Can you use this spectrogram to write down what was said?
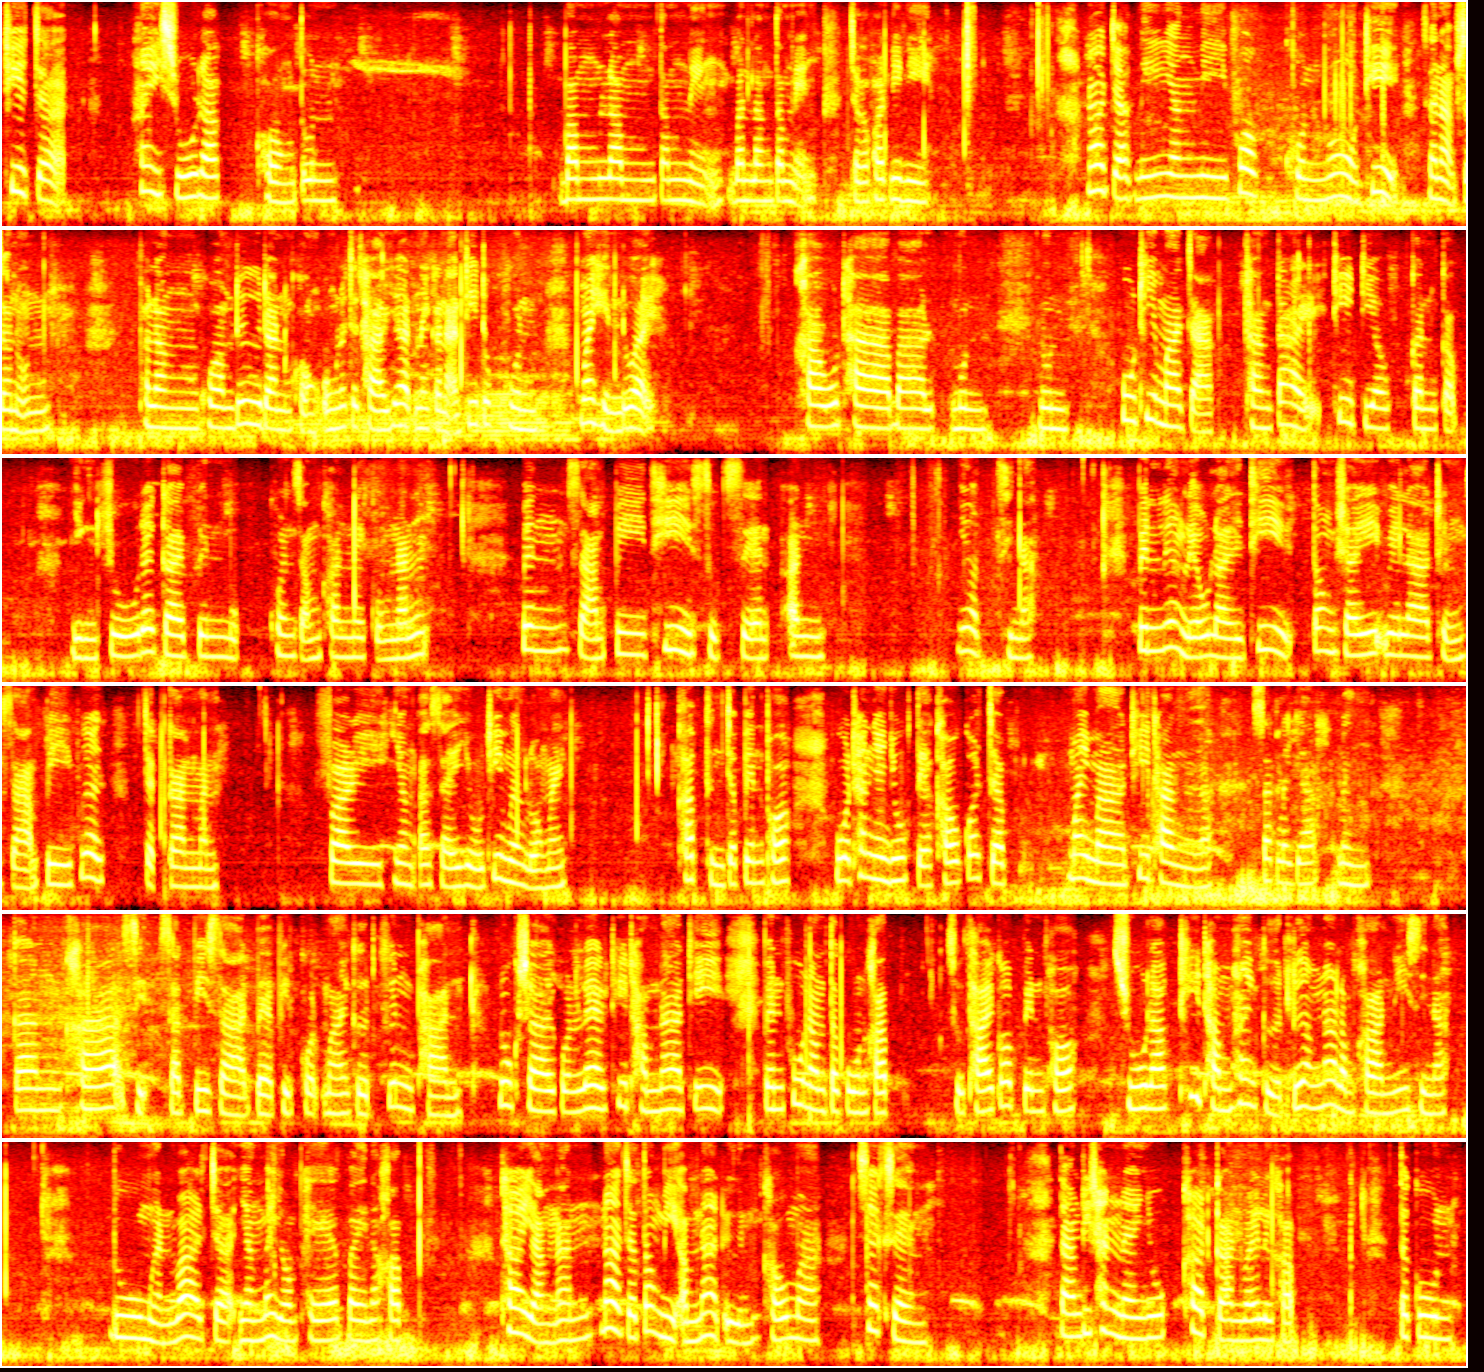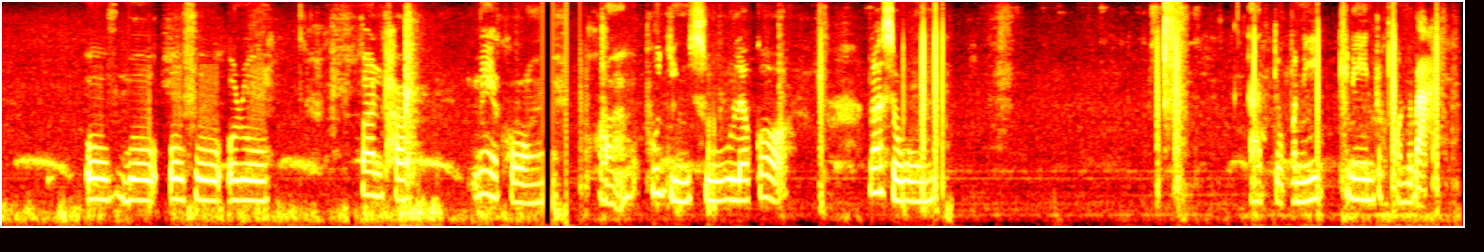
ที่จะให้ชู้รักของตนบำลำตำแหน่งบัลลังก์ตำแหน่งจักรพรรดินี นอกจากนี้ยังมีพวกคนโง่ที่สนับสนุน พลังความดื้อดันขององค์รัชทายาทในขณะที่ทุกคนไม่เห็นด้วย เขาทาบามุนนุน ผู้ที่มาจากทางใต้ที่เดียวกันกับหญิงชูได้กลายเป็นบุคคลสำคัญในกลุ่มนั้น เป็นสามปีที่สุดแสนอันยอดสินะ เป็นเรื่องเหลวไหลที่ต้องใช้เวลาถึงสามปีเพื่อ จัดการมัน ฟารียังอาศัยอยู่ที่เมืองหลวงไหม ครับถึงจะเป็นเพราะวัวท่านยยุคแต่เขาก็จะไม่มาที่ทางเหนือ สักระยะหนึ่ง การค้าสิสัตว์ปีศาจแบบผิดกฎหมายเกิดขึ้นผ่าน ลูกชายคนแรกที่ทำหน้าที่เป็นผู้นำตระกูลครับ สุดท้ายก็เป็นเพราะชู้รักที่ทำให้เกิดเรื่องน่ารำคาญนี้สินะ ดูเหมือนว่าจะยังไม่ยอมแพ้ไปนะครับ ถ้าอย่างนั้นน่าจะต้องมีอำนาจอื่นเขามาแทรกแซง ตามที่ท่านนายกคาดการไว้เลยครับ ตระกูลโอโบโอโฟโอโรบ้านพักแม่ของของผู้หญิงซูแล้วก็ราชวงศ์อะจบวันนี้แค่นี้ทุกคนบ๊ายบาย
